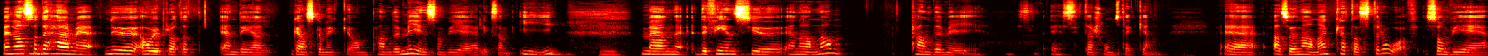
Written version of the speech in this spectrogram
Men alltså det här med, nu har vi pratat en del, ganska mycket om pandemin som vi är liksom i. Men det finns ju en annan pandemi, eh, citationstecken. Eh, alltså en annan katastrof som vi är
